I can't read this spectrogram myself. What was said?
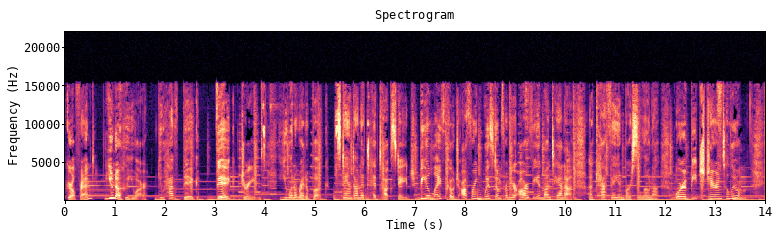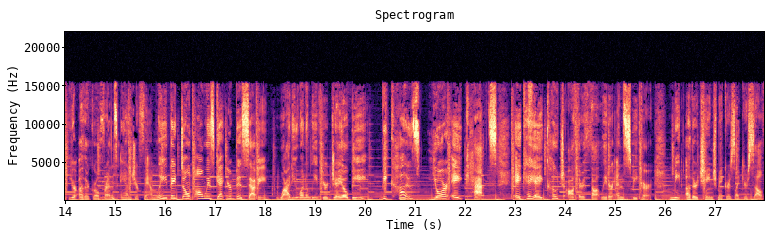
girlfriend, you know who you are. You have big, big dreams. You want to write a book, stand on a TED Talk stage, be a life coach offering wisdom from your RV in Montana, a cafe in Barcelona, or a beach chair in Tulum. Your other girlfriends and your family, they don't always get your biz savvy. Why do you want to leave your JOB? Because you're a CATS, aka coach, author, thought leader, and speaker. Meet other changemakers like yourself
